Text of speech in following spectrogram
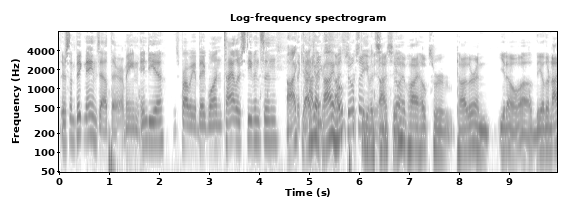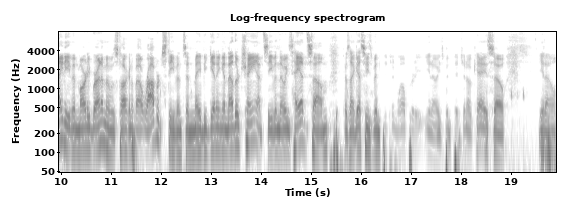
there's some big names out there. I mean, India is probably a big one. Tyler Stephenson. I, I The got high hopes still for think- Stephenson. I still yeah. have high hopes for Tyler. And, you know, uh, the other night, even Marty Brennaman was talking about Robert Stephenson maybe getting another chance, even though he's had some, because I guess he's been pitching well pretty, you know, he's been pitching okay. So, you know,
